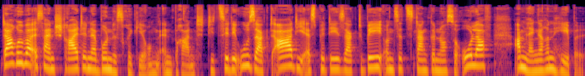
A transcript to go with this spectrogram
Darüber ist ein Streit in der Bundesregierung entbrannt. Die CDU sagt A, die SPD sagt B und sitzt dank Genosse Olaf am längeren Hebel.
